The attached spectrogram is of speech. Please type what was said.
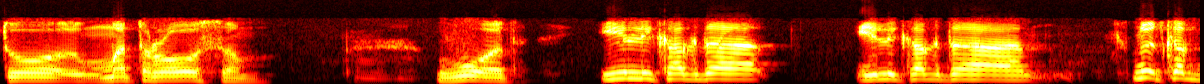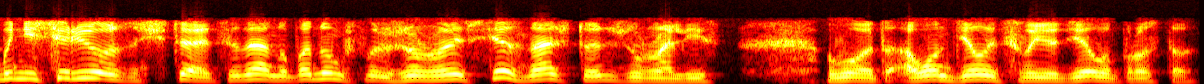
то матросом. Вот. Или когда, или когда, ну, это как бы несерьезно считается, да, но подумаешь, что журналист, все знают, что это журналист. Вот, а он делает свое дело просто.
